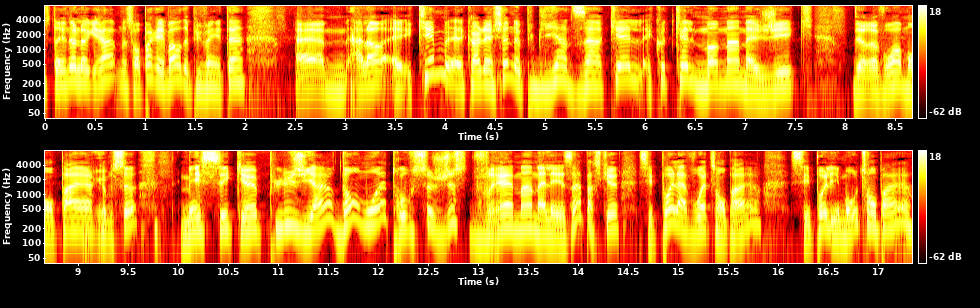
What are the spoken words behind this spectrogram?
c'est un hologramme. là. Son père est mort depuis 20 ans. Euh, alors, euh, Kim Kardashian a publié en disant quel, écoute, quel moment magique de revoir mon père comme ça. Mais c'est que plusieurs, dont moi, trouvent ça juste vraiment malaisant parce que c'est pas la voix de son père, c'est pas les mots de son père.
